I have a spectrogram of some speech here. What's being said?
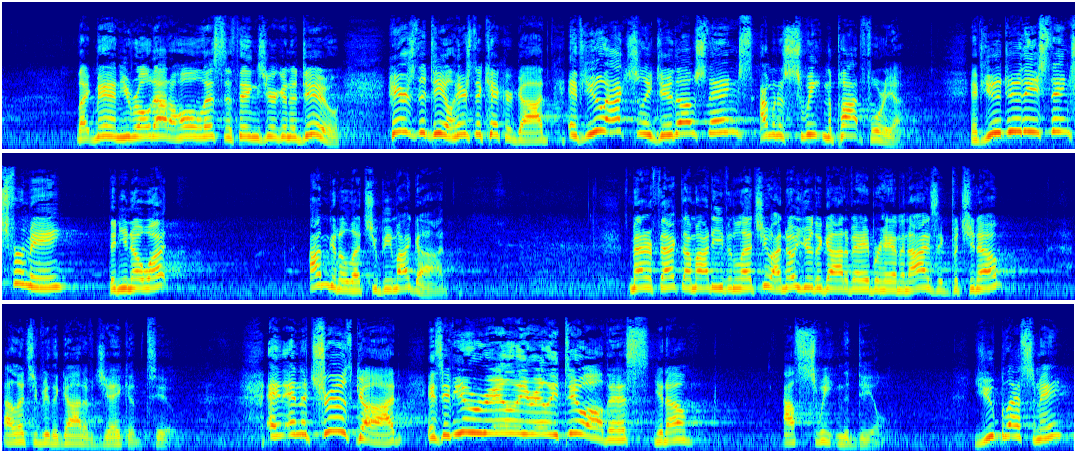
Like, man, you rolled out a whole list of things you're going to do. Here's the deal. Here's the kicker, God. If you actually do those things, I'm going to sweeten the pot for you. If you do these things for me, then you know what? I'm going to let you be my God. As a matter of fact, I might even let you, I know you're the God of Abraham and Isaac, but you know, I'll let you be the God of Jacob too. And, and the truth, God, is if you really, really do all this, you know, I'll sweeten the deal. You bless me,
